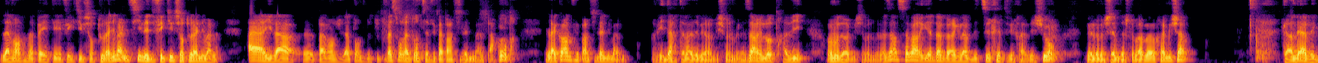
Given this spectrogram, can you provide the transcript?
la vente n'a pas été effective sur tout l'animal. Si, il est effectif sur tout l'animal. Ah, il a euh, pas vendu la tonte. De toute façon, la tonte, ça fait pas partie de l'animal. Par contre, la corne fait partie de l'animal. De Rabbi Belazar, et l'autre avis, au nom de Rabbi Shimon Belazar, ça va, Yada Veraglav de Tzichet Vicha Veshio, Velo Meshem Tashloma Bachamisha, avec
